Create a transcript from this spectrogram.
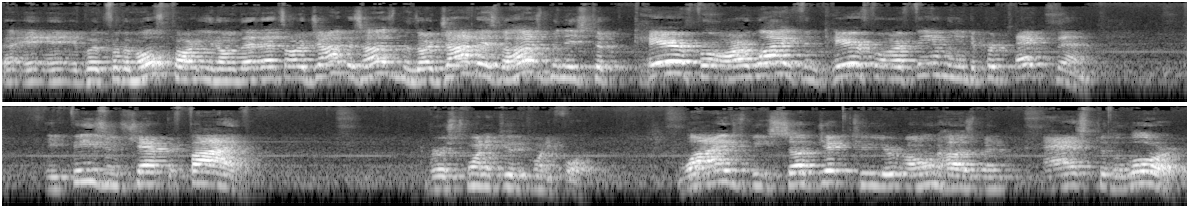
Uh, and, and, but for the most part, you know, that, that's our job as husbands. Our job as the husband is to care for our wife and care for our family and to protect them. Ephesians chapter 5, verse 22 to 24. Wives, be subject to your own husband as to the Lord.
